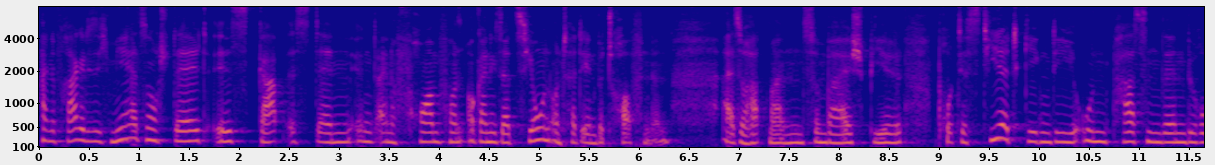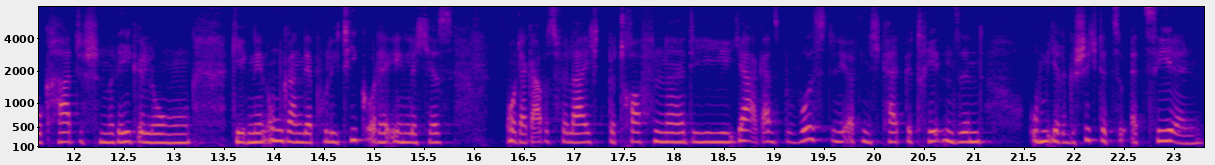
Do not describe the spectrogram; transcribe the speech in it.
Eine Frage, die sich mir jetzt noch stellt, ist, gab es denn irgendeine Form von Organisation unter den Betroffenen? Also hat man zum Beispiel protestiert gegen die unpassenden bürokratischen Regelungen, gegen den Umgang der Politik oder ähnliches. Oder gab es vielleicht Betroffene, die ja ganz bewusst in die Öffentlichkeit getreten sind, um ihre Geschichte zu erzählen?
